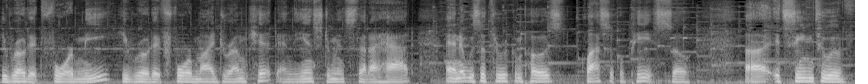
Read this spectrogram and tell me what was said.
He wrote it for me. He wrote it for my drum kit and the instruments that I had. And it was a through composed classical piece. So uh, it seemed to have,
